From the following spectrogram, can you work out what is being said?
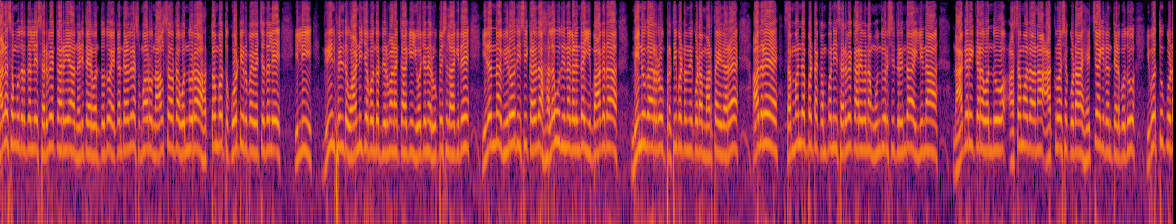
ಆಳ ಸಮುದ್ರದಲ್ಲಿ ಸರ್ವೆ ಕಾರ್ಯ ನಡೀತಾ ಇರುವಂಥದ್ದು. ಯಾಕಂತ ಹೇಳಿದ್ರೆ ಸುಮಾರು ನಾಲ್ಕು ಸಾವಿರದ ಒಂದೂರ ಹತ್ತೊಂಬತ್ತು ಕೋಟಿ ರೂಪಾಯಿ ವೆಚ್ಚದಲ್ಲಿ ಇಲ್ಲಿ ಗ್ರೀನ್ ಫೀಲ್ಡ್ ವಾಣಿಜ್ಯ ಬಂದರು ನಿರ್ಮಾಣಕ್ಕಾಗಿ ಯೋಜನೆ ರೂಪಿಸಲಾಗಿದೆ. ಇದನ್ನು ವಿರೋಧಿಸಿ ಕಳೆದ ಹಲವು ದಿನಗಳಿಂದ ಈ ಭಾಗದ ಮೀನುಗಾರರು ಪ್ರತಿಭಟನೆ ಕೂಡ ಮಾಡ್ತಾ ಇದ್ದಾರೆ. ಆದರೆ ಸಂಬಂಧಪಟ್ಟ ಕಂಪನಿ ಸರ್ವೆ ಕಾರ್ಯವನ್ನು ಮುಂದುವರಿಸಿದ್ರಿಂದ ಇಲ್ಲಿನ ನಾಗರಿಕರ ಒಂದು ಅಸಮಾಧಾನ, ಆಕ್ರೋಶ ಕೂಡ ಹೆಚ್ಚಾಗಿದೆ ಅಂತ ಹೇಳ್ಬೋದು. ಇವತ್ತು ಕೂಡ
